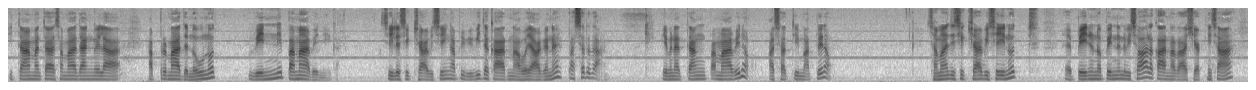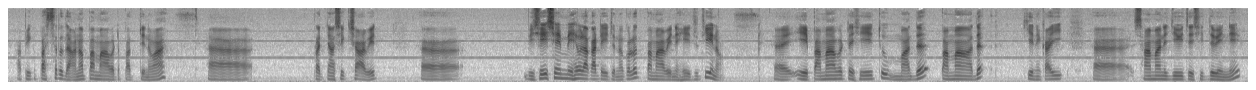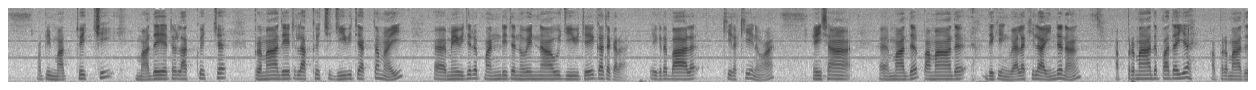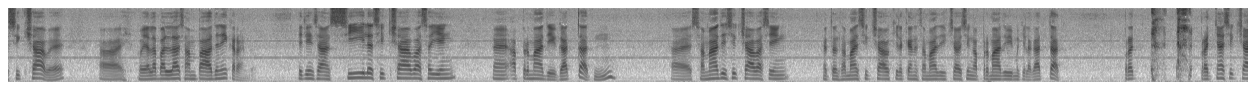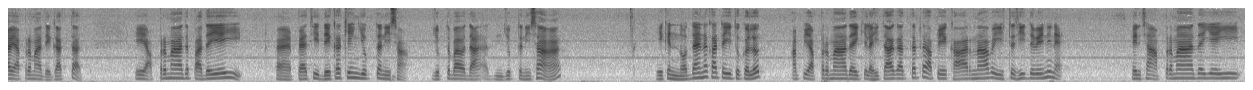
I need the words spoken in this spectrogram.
හිතාමතා සමාදන් වෙලා අප්‍රමාද නොවුනොත් වෙන්නේ පමා වෙන එකයි. සීල ශික්ෂා විශ්ෙන් අපි විවිධ කාරණා හොයාගෙන පස්සට දාන. එහෙම නැත්නම් පමා වෙනවා. අසත්‍යමත් වෙනවා. සමාධි ශික්ෂා විශ්ේනොත් පේන නොපෙන්නන විශාල කාරණා රාශියක් නිසා අපි පස්සට දාන පමාවටපත් වෙනවා. ප්‍රඥා ශික්ෂාවෙත් විශේෂයෙන් මෙහෙवला කටයුතු නොකළොත් පමා වෙන හේතු තියෙනවා. ඒ පමාවට හේතු මද පමාද කියන එකයි සාමාන්‍ය ජීවිතේ සිද්ධ වෙන්නේ. අපි මත් වෙච්චි මදයට ලක් වෙච්ච ප්‍රමාදයට ලක් වෙච්ච ජීවිතයක් තමයි මේ විදිහට පඬිත නොවෙන්නා වූ ජීවිතේ ගත කරන්නේ. ඒකට බාල කියලා කියනවා. ඒ නිසා මද පමාද දෙකෙන් වැළකීලා ඉඳනනම් අප්‍රමාද පදය අප්‍රමාද ශික්ෂාව හොයලා බලලා සම්පාදනය කරන්න. ඒ නිසා සීල ශික්ෂා වශයෙන් අප්‍රමාදයේ ගත්තත් සමාධි ශික්ෂා වශයෙන් නැත්නම් සමාජ ශික්ෂාව කියලා කියන සමාජ ශික්ෂාව විසින් අප්‍රමාද වීම කියලා ගත්තත් ප්‍රඥා ශික්ෂාවේ අප්‍රමාදේ ගත්තත් ඒ අප්‍රමාද පදයේයි පැති දෙකකින් යුක්ත නිසා යුක්ත බව යුක්ත නිසා ඒක නොදැන කටයුතු කළොත් අපි අප්‍රමාදයි කියලා හිතාගත්තට අපේ කාරණාව ඉෂ්ට සිද්ධ වෙන්නේ නැහැ. ඒ නිසා අප්‍රමාදයෙහි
